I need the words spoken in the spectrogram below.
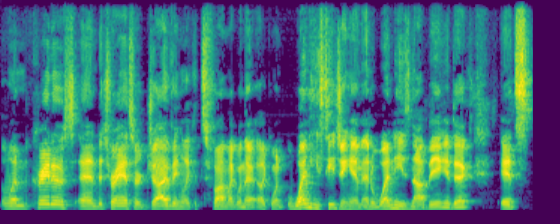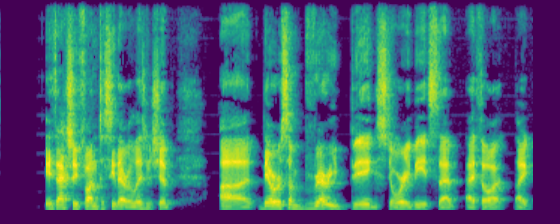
when Kratos and Atreus are jiving, like it's fun. Like when they're like when when he's teaching him and when he's not being a dick, it's it's actually fun to see that relationship. Uh, there were some very big story beats that I thought like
